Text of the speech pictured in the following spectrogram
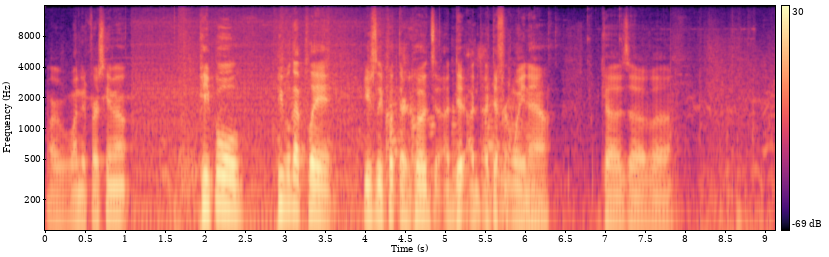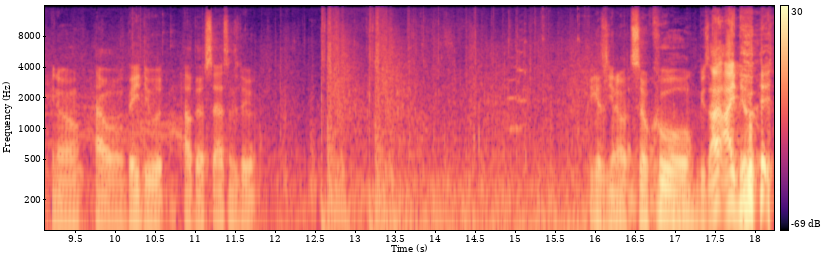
or when it first came out. People people that play it usually put their hoods a, di a, a different way now because of uh you know how they do it, how the assassins do it. Because you know it's so cool because I, I do it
